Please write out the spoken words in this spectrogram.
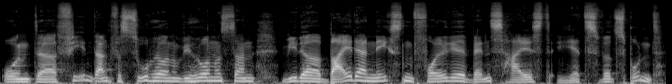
und äh, vielen Dank fürs Zuhören und wir hören uns dann wieder bei der nächsten Folge, wenn es heißt, jetzt wird's bunt.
